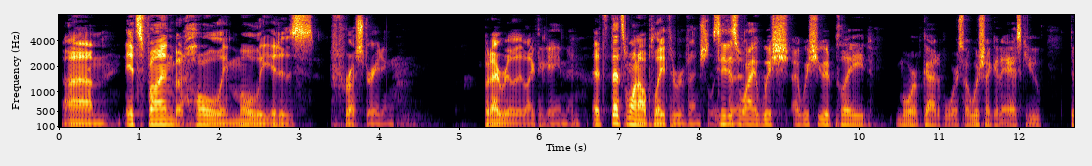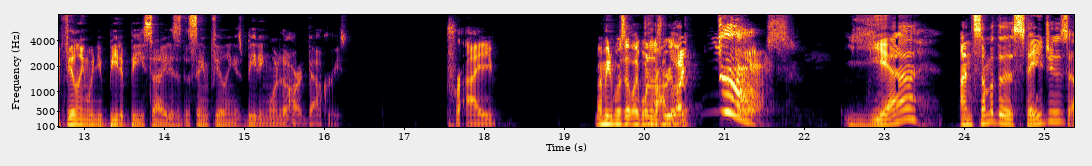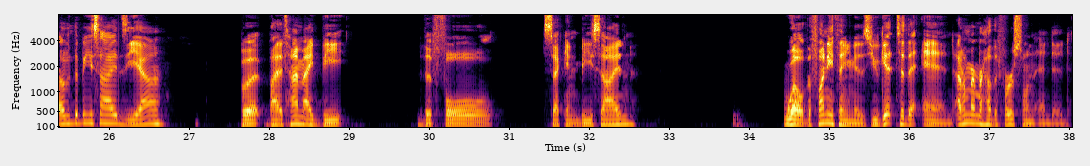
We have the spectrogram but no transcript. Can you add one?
Um, it's fun, but holy moly, it is frustrating. But I really like the game, and that's that's one I'll play through eventually. See, this is why I wish I wish you had played more of God of War. So I wish I could ask you the feeling when you beat a B side is it the same feeling as beating one of the hard Valkyries? I I mean, was it like one of those where you're like, yes? Yeah, on some of the stages of the B sides, yeah. But by the time I beat the full second B side, well, the funny thing is, you get to the end. I don't remember how the first one ended.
